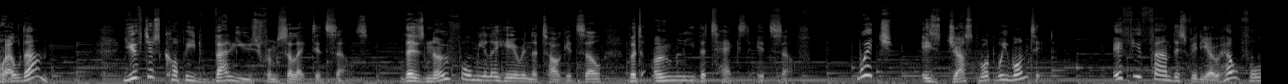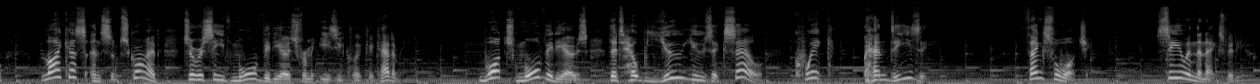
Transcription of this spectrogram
Well done! You've just copied values from selected cells. There's no formula here in the target cell, but only the text itself, which is just what we wanted. If you found this video helpful, like us and subscribe to receive more videos from EasyClick Academy. Watch more videos that help you use Excel quick and easy. Thanks for watching. See you in the next video.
